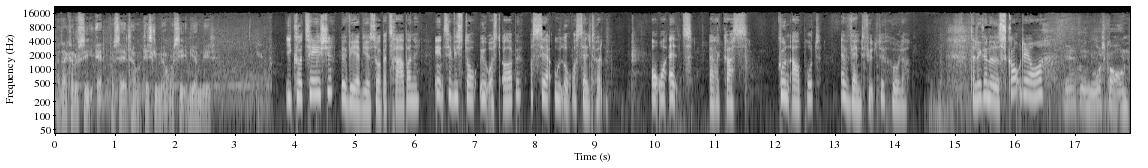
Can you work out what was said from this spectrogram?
Og der kan du se alt på Saltholm, og det skal vi op og se lige om lidt. I kortege bevæger vi os op ad trapperne, indtil vi står øverst oppe og ser ud over Saltholm. Overalt er der græs, kun afbrudt af vandfyldte huller. Der ligger noget skov derovre. Ja, det er Nordskoven,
